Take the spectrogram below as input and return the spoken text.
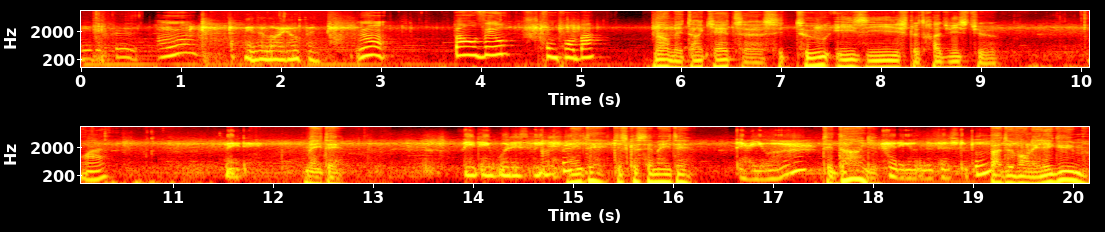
Non, May the Lord open. non, pas en VO, je comprends pas. Non mais t'inquiète, euh, c'est too easy, je te traduis si tu veux. Ouais. Mayday. Mayday. Mayday, what is Mayday? Mayday, qu'est-ce que c'est Mayday? There you are, T'es dingue hiding out in the vegetable. Pas devant les légumes.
